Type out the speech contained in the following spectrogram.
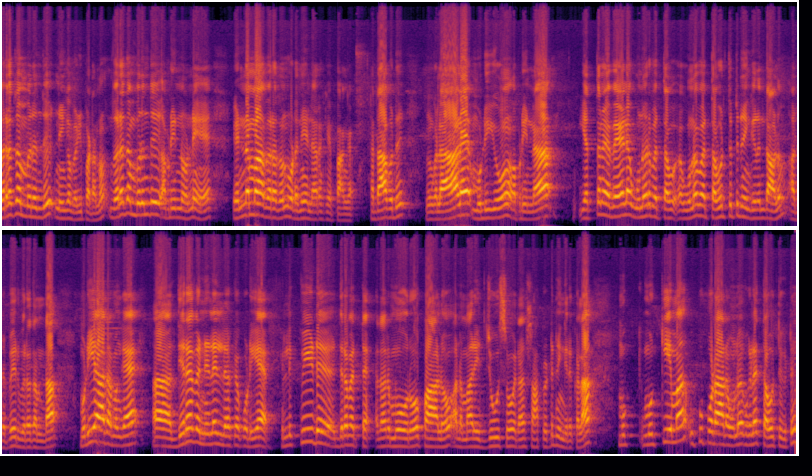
விரதம் இருந்து நீங்கள் வழிபடணும். விரதம் இருந்து அப்படின்னோடனே என்னம்மா விரதம்னு உடனே எல்லாரும் கேட்பாங்க. அதாவது உங்களால் முடியும் அப்படின்னா எத்தனை வேளை உணர்வை தவ உணவை தவிர்த்துட்டு நீங்கள் இருந்தாலும் அது பேர் விரதம் தான் முடியாதவங்க திரவ நிலையில் இருக்கக்கூடிய லிக்விடு திரவத்தை அதாவது மோரோ பாலோ அந்த மாதிரி ஜூஸோ ஏதாவது சாப்பிட்டுட்டு நீங்கள் இருக்கலாம். முக் முக்கியமாக உப்பு போடாத உணவுகளை தவிர்த்துக்கிட்டு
